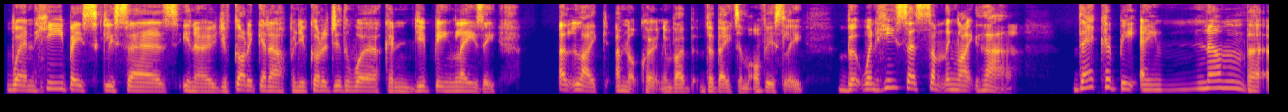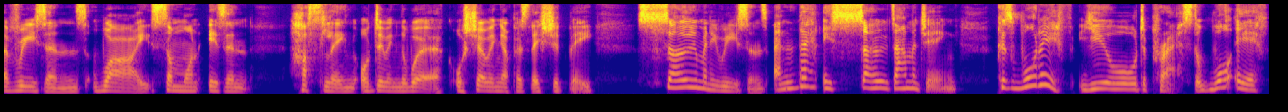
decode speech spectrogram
when he basically says, you know, you've got to get up and you've got to do the work and you're being lazy. Uh, like, I'm not quoting him verbatim, obviously, but when he says something like that, there could be a number of reasons why someone isn't hustling or doing the work or showing up as they should be. So many reasons. And that is so damaging because what if you're depressed? What if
